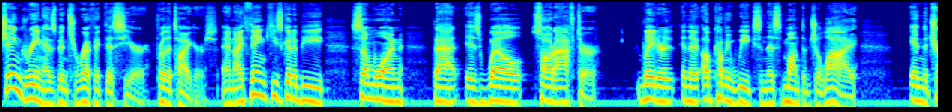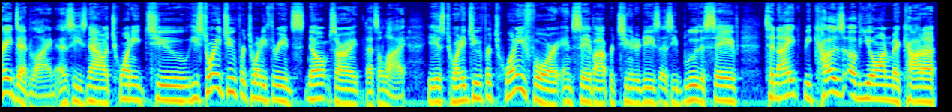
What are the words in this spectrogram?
Shane Greene has been terrific this year for the Tigers, and I think he's going to be someone that is well sought after later in the upcoming weeks in this month of July in the trade deadline as he's now a 22 he's 22 for 23 and no I'm sorry that's a lie. He is 22 for 24 in save opportunities as he blew the save tonight because of Yoan Moncada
